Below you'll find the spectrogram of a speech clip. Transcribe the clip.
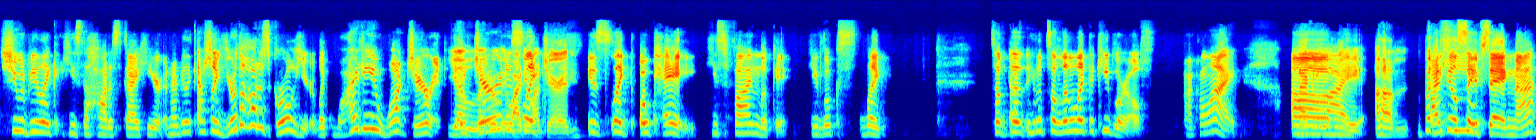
she would be like, he's the hottest guy here. And I'd be like, Ashley, you're the hottest girl here. Like, why do you want Jared? Yeah, like, Jared is like, Jared? is like okay. He's fine looking. He looks like something yeah. he looks a little like a Keebler elf. Not gonna lie. Not gonna um, lie. Um, but I feel he... safe saying that.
